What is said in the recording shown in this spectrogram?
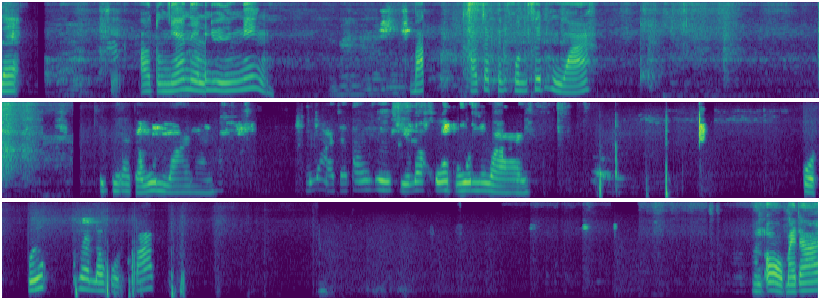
แหละ เอาตรงเนี้ยเนี่ยอยู่นิ่งๆ บ เขาจะเป็นคนขึ้นหัวคลิปนี้อาจจะวุ่นวายหน่อยนะครับผมอาจจะตั้งชื่อคลิปว่าโคตรวุ่นวาย กดปุ๊บ เพื่อนเรากดปั๊บมันออกไม่ได้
